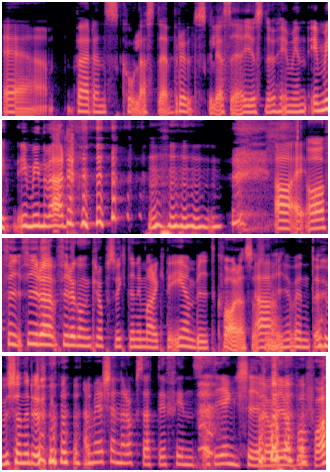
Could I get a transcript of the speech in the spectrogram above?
Eh, världens coolaste brud skulle jag säga just nu i min, i min, i min värld. ja, eh, Ja, fy, fyra, fyra gånger kroppsvikten i mark, det är en bit kvar alltså för Ja. mig. Jag vet inte, hur känner du? ja, men jag känner också att det finns ett gäng kilo att jobba på.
